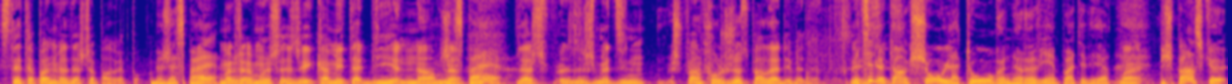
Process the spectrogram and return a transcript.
Si t'étais pas une vedette, je te parlerais pas. Ben, j'espère. Moi, je- moi, j'ai comme établi une norme. J'espère. Là, je, je me dis, je pense qu'il faut juste parler à des vedettes. Mais tu sais, le talk show, la tour ne revient pas à TVA. Ouais. Puis je pense que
